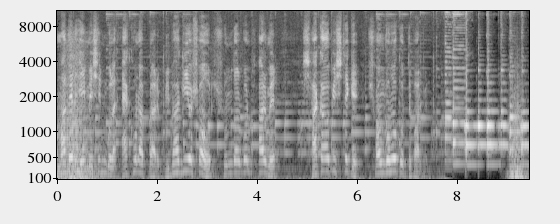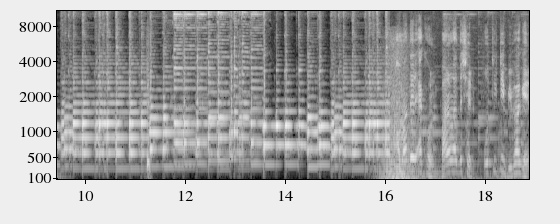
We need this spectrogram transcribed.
আমাদের এই মেশিনগুলো এখন আপনার বিভাগীয় শহর সুন্দরবন ফার্মের শাখা অফিস থেকে সংগ্রহ করতে পারবেন। আমাদের এখন বাংলাদেশের প্রতিটি বিভাগের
